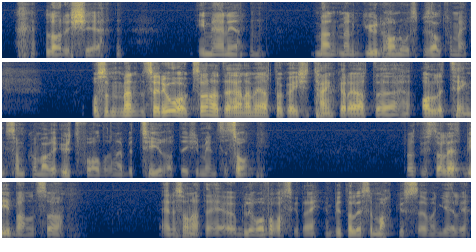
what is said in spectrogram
la det skje i menigheten men, men, Gud har noe spesielt for meg. Også, men så er det jo òg sånn at jeg regner med at dere ikke tenker det at uh, alle ting som kan være utfordrende, betyr at det ikke er min sesong. For Hvis du har lest Bibelen, så er det sånn at jeg blir overrasket. Jeg, begynte å lese Markusevangeliet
